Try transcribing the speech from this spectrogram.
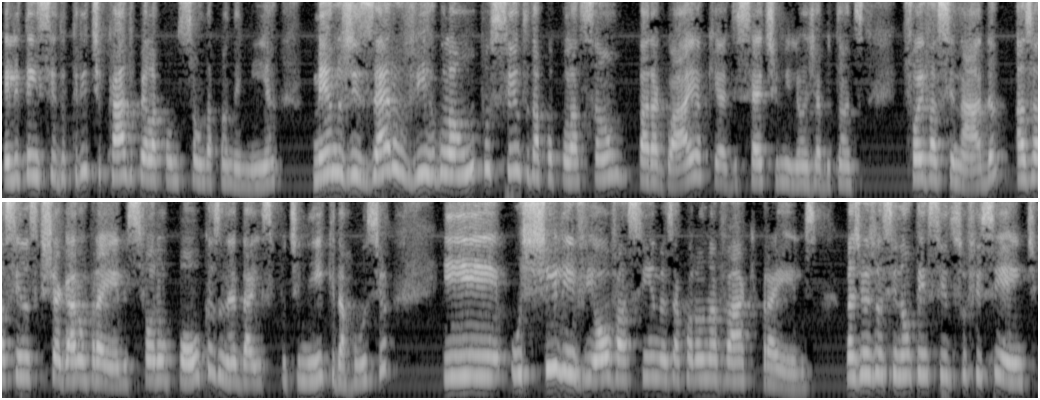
ele tem sido criticado pela condução da pandemia, menos de 0,1% da população paraguaia, que é de 7 milhões de habitantes, foi vacinada. As vacinas que chegaram para eles foram poucas, né, da Sputnik, da Rússia, e o Chile enviou vacinas, a Coronavac, para eles, mas mesmo assim não tem sido suficiente.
